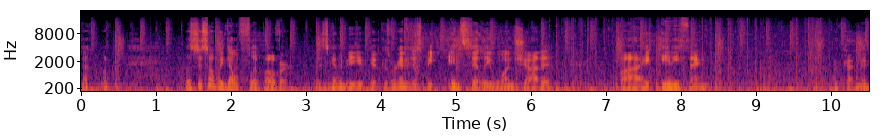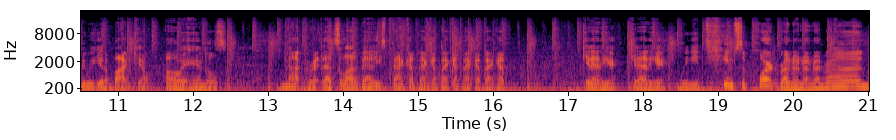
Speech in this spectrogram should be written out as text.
Let's just hope we don't flip over. Is going to be good because we're going to just be instantly one-shotted by anything. Okay, maybe we get a bot kill. Oh, it handles not great. That's a lot of baddies. Back up, back up, back up, back up, back up. Get out of here. Get out of here. We need team support. Run, run, run, run, run.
